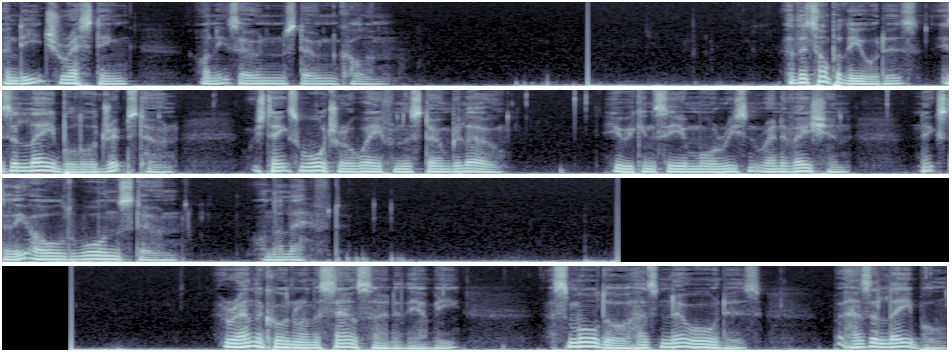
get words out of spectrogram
And each resting on its own stone column. At the top of the orders is a label or dripstone which takes water away from the stone below. Here we can see a more recent renovation next to the old worn stone on the left. Around the corner on the south side of the abbey, a small door has no orders but has a label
